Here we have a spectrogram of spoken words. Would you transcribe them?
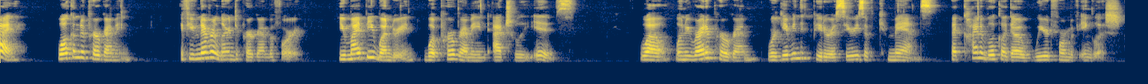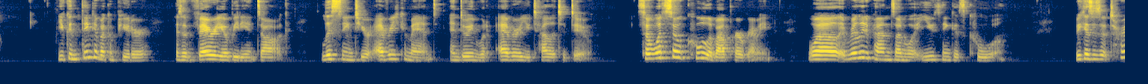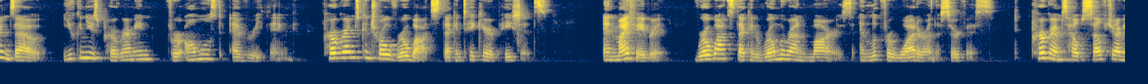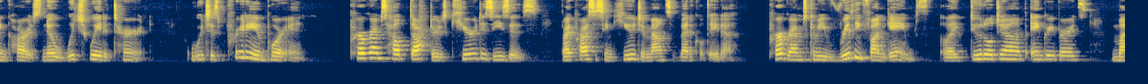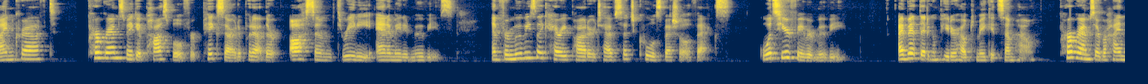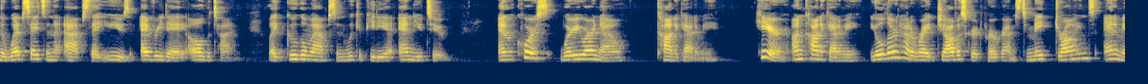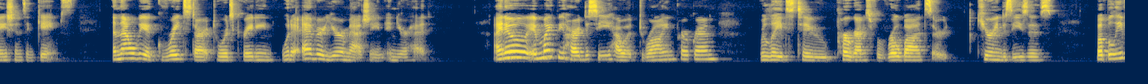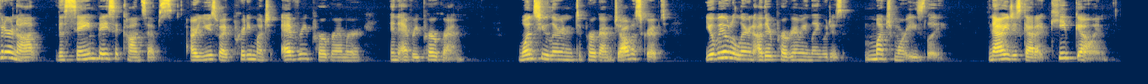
Hi, welcome to programming. If you've never learned to program before, you might be wondering what programming actually is. Well, when we write a program, we're giving the computer a series of commands that kind of look like a weird form of English. You can think of a computer as a very obedient dog, listening to your every command and doing whatever you tell it to do. So what's so cool about programming? Well, it really depends on what you think is cool. Because as it turns out, you can use programming for almost everything. Programs control robots that can take care of patients. And my favorite, robots that can roam around Mars and look for water on the surface. Programs help self-driving cars know which way to turn, which is pretty important. Programs help doctors cure diseases by processing huge amounts of medical data. Programs can be really fun games, like Doodle Jump, Angry Birds, Minecraft. Programs make it possible for Pixar to put out their awesome 3D animated movies, and for movies like Harry Potter to have such cool special effects. What's your favorite movie? I bet that a computer helped make it somehow. Programs are behind the websites and the apps that you use every day, all the time, like Google Maps and Wikipedia and YouTube. And of course, where you are now, Khan Academy. Here, on Khan Academy, you'll learn how to write JavaScript programs to make drawings, animations, and games. And that will be a great start towards creating whatever you're imagining in your head. I know it might be hard to see how a drawing program relates to programs for robots or curing diseases, but believe it or not, the same basic concepts are used by pretty much every programmer in every program. Once you learn to program JavaScript, You'll be able to learn other programming languages much more easily. Now you just gotta keep going.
